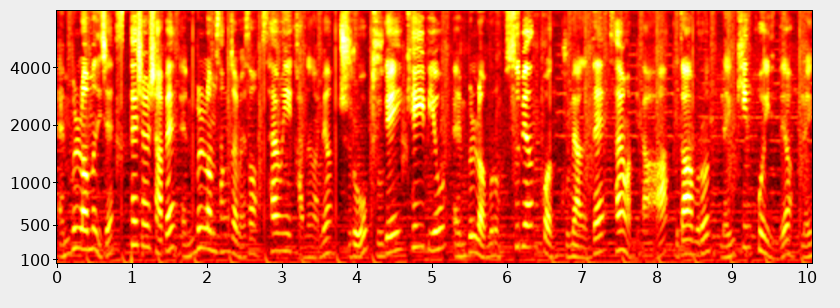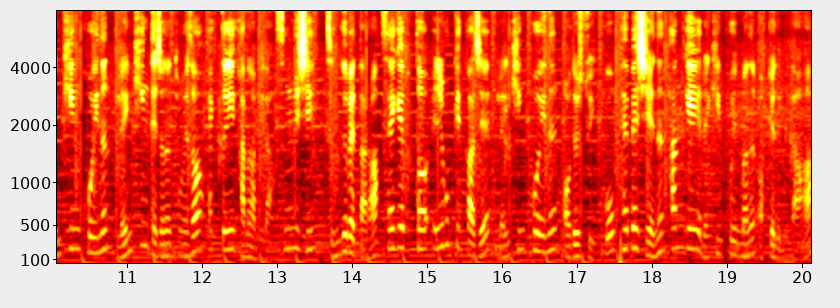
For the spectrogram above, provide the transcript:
엠블럼은 이제 스페셜샵의 엠블럼 상점에서 사용이 가능하며 주로 2개의 KBO 엠블럼으로 수변권 구매하는데 사용합니다. 그 다음으론 랭킹 코인인데요. 랭킹 코인은 랭킹 대전을 통해서 획득이 가능합니다. 승리 시 등급에 따라 3개부터 7개까지의 랭킹 코인을 얻을 수 있고 패배 시에는 1개의 랭킹 코인만을 얻게 됩니다.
